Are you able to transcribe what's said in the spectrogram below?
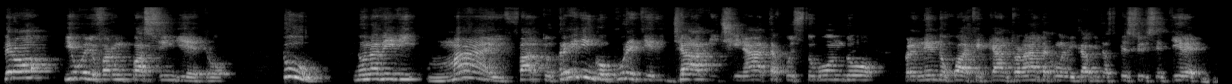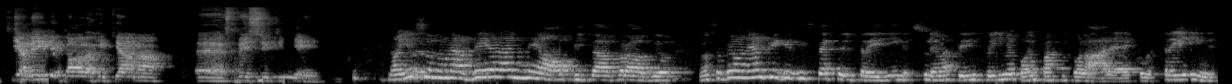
Però io voglio fare un passo indietro. Tu non avevi mai fatto trading oppure ti eri già avvicinata a questo mondo prendendo qualche cantonata come mi capita spesso di sentire sia lei che Paola che chiama eh, spesso i clienti? No, io sono una vera neofita proprio, non sapevo neanche che esistesse il trading sulle materie prime, poi in particolare, ecco, trading,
